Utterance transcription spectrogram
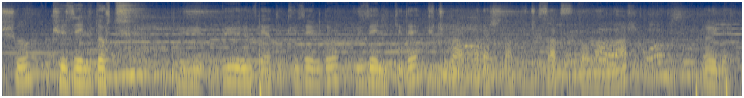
Şu 254. Büyü- Büyüğünün fiyatı 254. 152 de küçük arkadaşlar. Küçük saksıda olanlar. Böyle.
